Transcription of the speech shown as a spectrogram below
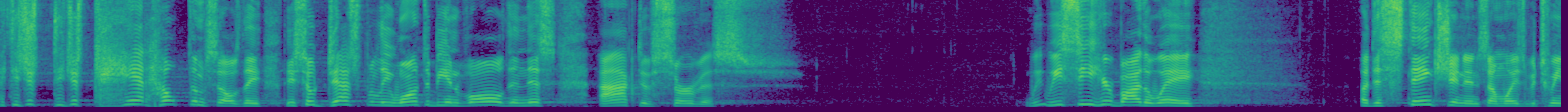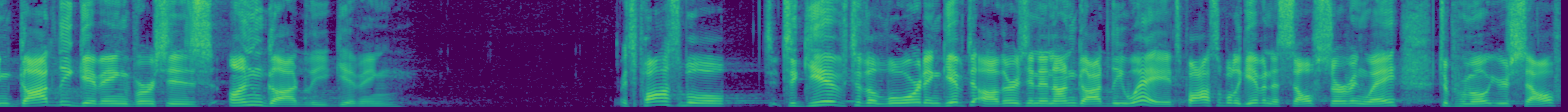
Like they just, they just can't help themselves. They, they so desperately want to be involved in this act of service. We, we see here, by the way, a distinction in some ways between godly giving versus ungodly giving. It's possible to give to the Lord and give to others in an ungodly way. It's possible to give in a self serving way to promote yourself.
